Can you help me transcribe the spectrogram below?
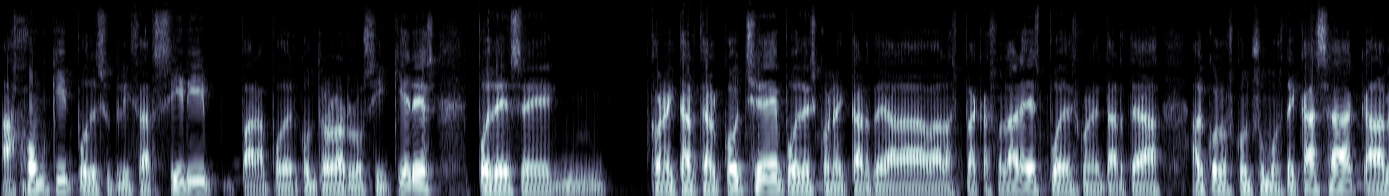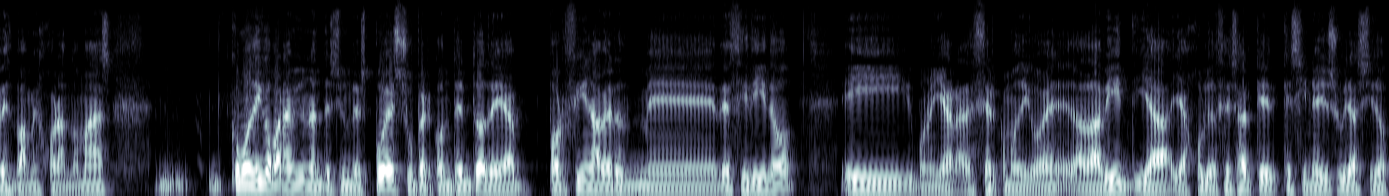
HomeKit, puedes utilizar Siri para poder controlarlo si quieres, puedes eh, conectarte al coche, puedes conectarte a, las placas solares, puedes conectarte a, con los consumos de casa, cada vez va mejorando más. Como digo, para mí un antes y un después, súper contento de por fin haberme decidido y bueno, y agradecer, como digo, eh, a David y a, Julio César, que, sin ellos hubiera sido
